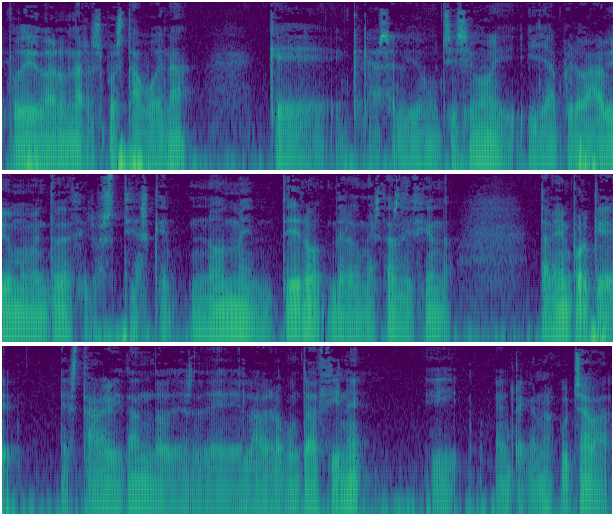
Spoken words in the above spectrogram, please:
podido dar una respuesta buena que, le ha servido muchísimo y, y, ya, pero ha habido un momento de decir, hostia, es que no me entero de lo que me estás diciendo. También porque estaba gritando desde la otra punta del cine y entre que no escuchaba,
